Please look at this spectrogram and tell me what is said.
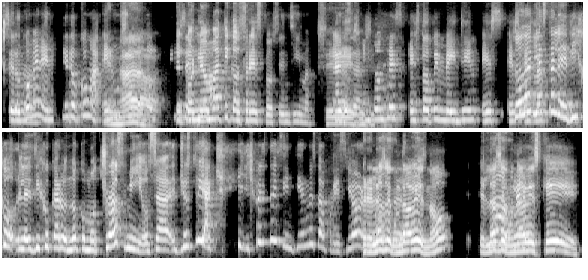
Se lo No. comen en cero coma, en, En un nada. segundo. Y con encima- neumáticos frescos encima. Sí, Claro, sí, sí. entonces, stop inventing es... es- es Todavía la- hasta le dijo, les dijo Caro, ¿no? Como trust me, o sea, yo estoy aquí, yo estoy sintiendo esta presión. Pero es ¿no? la O sea, segunda vez, ¿no? Es la No, segunda claro. vez que,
